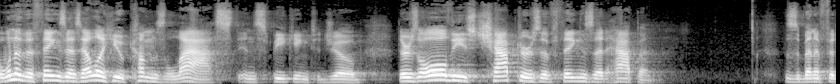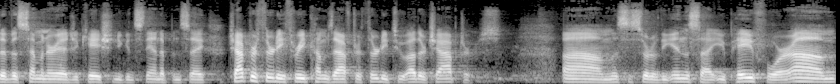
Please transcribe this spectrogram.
But one of the things as Elihu comes last in speaking to Job, there's all these chapters of things that happen. This is the benefit of a seminary education. You can stand up and say, chapter 33 comes after 32 other chapters. Um, this is sort of the insight you pay for. Um,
